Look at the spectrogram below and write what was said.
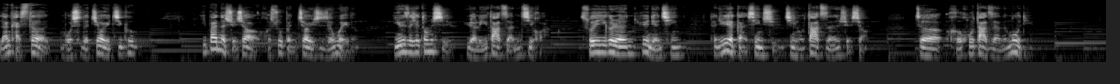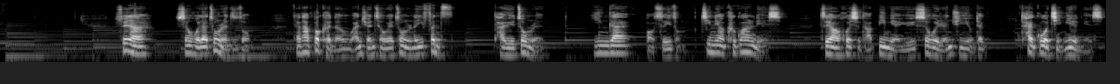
兰凯斯特模式的教育机构。一般的学校和书本教育是人为的，因为这些东西远离大自然的计划，所以一个人越年轻，他就越感兴趣进入大自然的学校，这合乎大自然的目的。虽然生活在众人之中，但他不可能完全成为众人的一份子，他与众人应该保持一种尽量客观的联系，这样会使他避免与社会人群有的太过紧密的联系。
